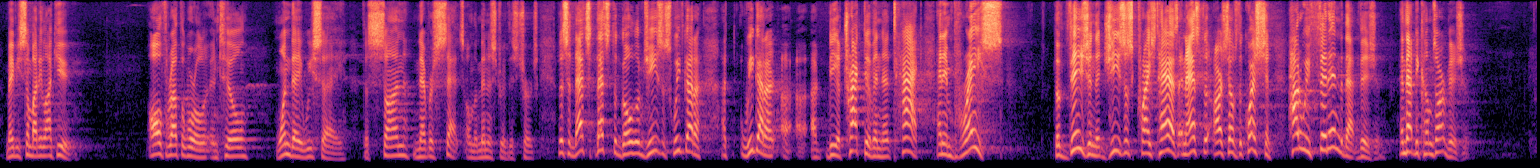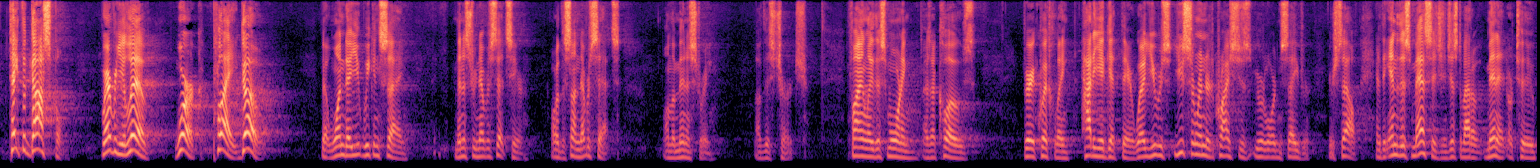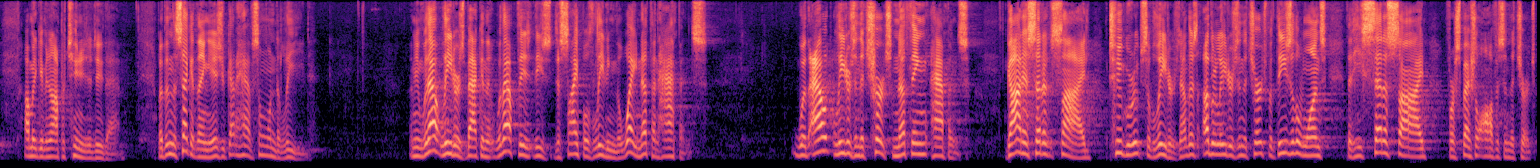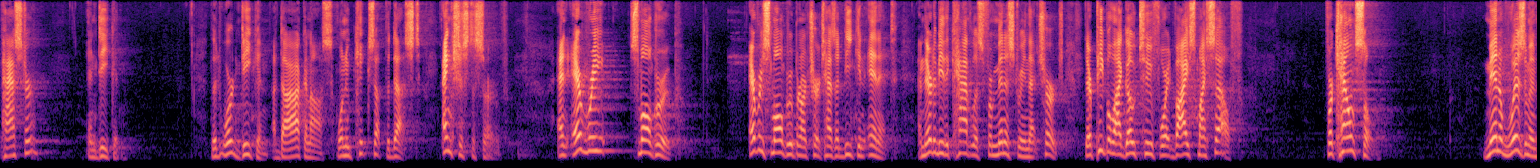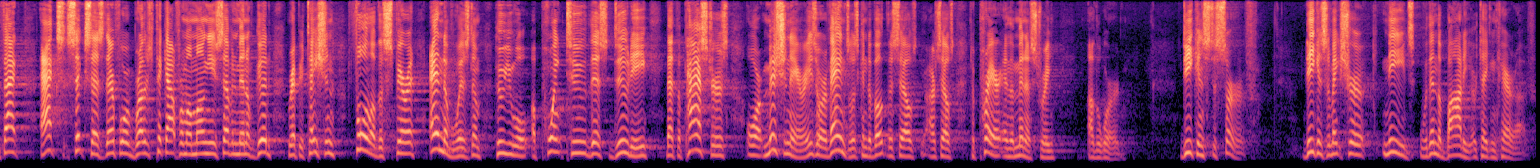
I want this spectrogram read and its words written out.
maybe somebody like you, all throughout the world until one day we say, the sun never sets on the ministry of this church. Listen, that's, that's the goal of Jesus. We've got to, uh, we got to uh, uh, be attractive and attack and embrace the vision that Jesus Christ has and ask the, ourselves the question how do we fit into that vision? And that becomes our vision. Take the gospel wherever you live, work, play, go. That one day we can say, ministry never sits here, or the sun never sets on the ministry of this church. Finally, this morning, as I close, very quickly, how do you get there? Well, you, you surrender to Christ as your Lord and Savior yourself. And at the end of this message, in just about a minute or two, I'm going to give you an opportunity to do that. But then the second thing is you've got to have someone to lead. I mean, without leaders back in the, without these, these disciples leading the way, nothing happens. Without leaders in the church, nothing happens. God has set aside two groups of leaders. Now, there's other leaders in the church, but these are the ones that he set aside for special office in the church pastor and deacon. The word deacon, a diakonos, one who kicks up the dust, anxious to serve. And every small group, every small group in our church has a deacon in it. And they're to be the catalyst for ministry in that church. They're people I go to for advice myself, for counsel, men of wisdom. In fact, Acts 6 says, Therefore, brothers, pick out from among you seven men of good reputation, full of the Spirit and of wisdom, who you will appoint to this duty, that the pastors or missionaries or evangelists can devote themselves, ourselves to prayer and the ministry of the word. Deacons to serve, deacons to make sure needs within the body are taken care of.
